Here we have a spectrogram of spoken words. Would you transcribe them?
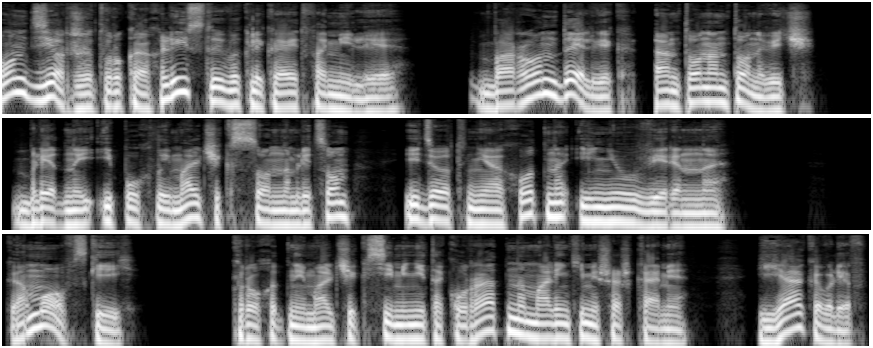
Он держит в руках лист и выкликает фамилии. «Барон Дельвик, Антон Антонович». Бледный и пухлый мальчик с сонным лицом идет неохотно и неуверенно. «Комовский», Крохотный мальчик семенит аккуратно маленькими шажками. Яковлев.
